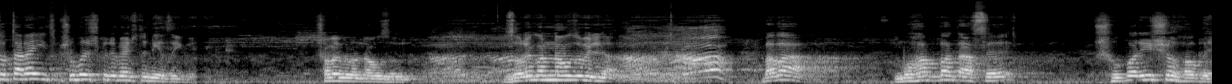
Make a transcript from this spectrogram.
তো তারাই সুপারিশ করে বেহেস্ত নিয়ে যাইবে। সবাই বলুন নাউজুবিল্লা জোরে কর নাউজুবিল্লা বাবা, মোহাব্বাত আছে, সুপারিশও হবে।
